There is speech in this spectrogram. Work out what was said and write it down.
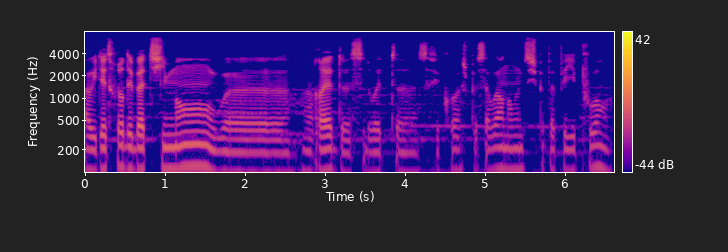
Ah oui, détruire des bâtiments ou euh, raid, ça doit être, euh, ça fait quoi? Je peux savoir non même si je peux pas payer pour.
